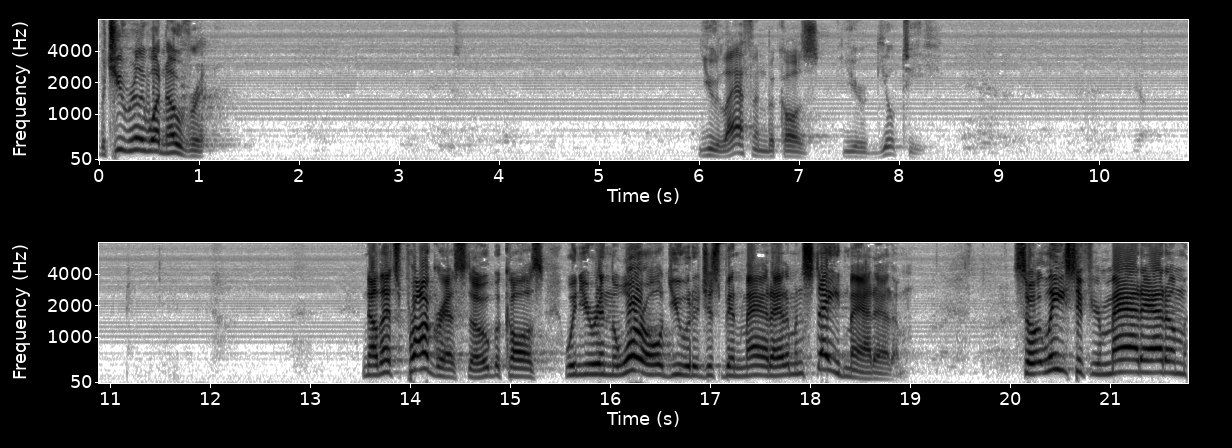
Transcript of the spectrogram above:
but you really wasn't over it. You laughing because you're guilty. Now that's progress though, because when you're in the world, you would have just been mad at them and stayed mad at them. So at least if you're mad at them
